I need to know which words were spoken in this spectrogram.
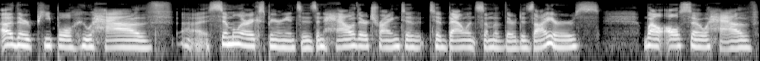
other people who have uh, similar experiences and how they're trying to to balance some of their desires while also have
